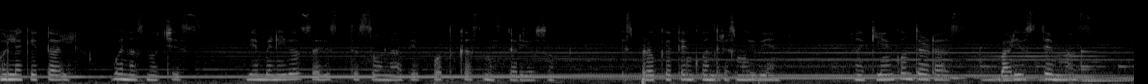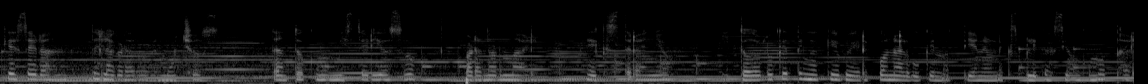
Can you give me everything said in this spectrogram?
Hola, ¿qué tal? Buenas noches. Bienvenidos a esta zona de podcast misterioso. Espero que te encuentres muy bien. Aquí encontrarás varios temas que serán del agrado de muchos, tanto como misterioso, paranormal, extraño y todo lo que tenga que ver con algo que no tiene una explicación como tal.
